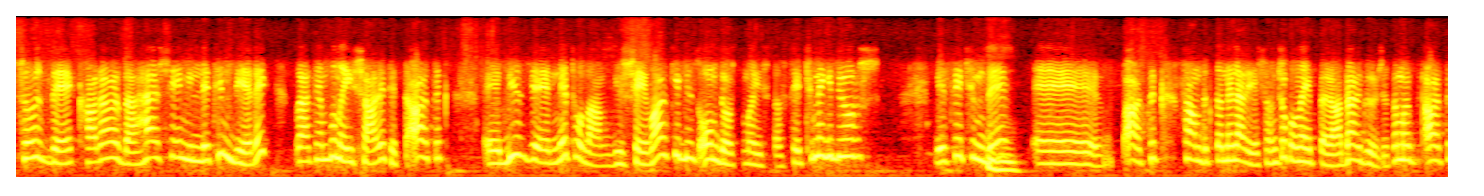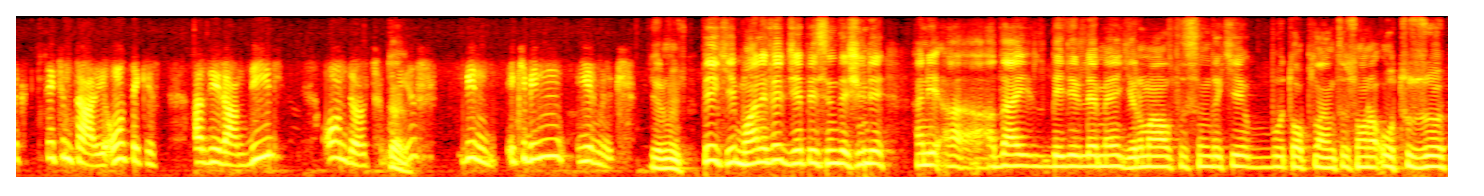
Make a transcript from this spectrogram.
sözde, kararda her şey milletin diyerek zaten buna işaret etti. Artık e, bizce net olan bir şey var ki biz 14 Mayıs'ta seçime gidiyoruz. Ve seçimde e, artık sandıkta neler yaşanacak onu hep beraber göreceğiz. Ama artık seçim tarihi 18 Haziran değil 14 Tabii. Mayıs 1000 2023. 23. Peki muhalefet cephesinde şimdi hani aday belirleme 26'sındaki bu toplantı sonra 30'u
